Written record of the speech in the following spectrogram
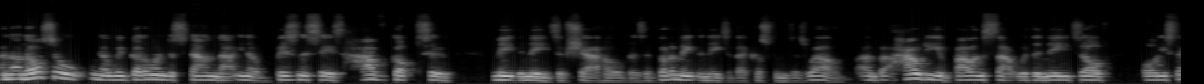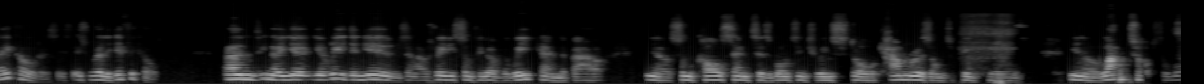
And, and also, you know, we've got to understand that, you know, businesses have got to meet the needs of shareholders. They've got to meet the needs of their customers as well. Um, but how do you balance that with the needs of all your stakeholders? It's, it's really difficult. And you know, you, you read the news, and I was reading something over the weekend about you know some call centers wanting to install cameras onto people's you know laptops to what's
